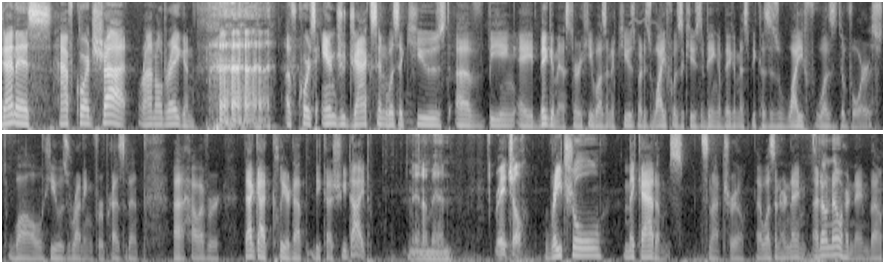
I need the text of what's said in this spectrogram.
Dennis, half court shot. Ronald Reagan. of course, Andrew Jackson was accused of being a bigamist, or he wasn't accused, but his wife was accused of being a bigamist because his wife was divorced while he was running for president. Uh, however, that got cleared up because she died. Man, oh man. Rachel. Rachel McAdams. It's not true. That wasn't her name. I don't know her name, though.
